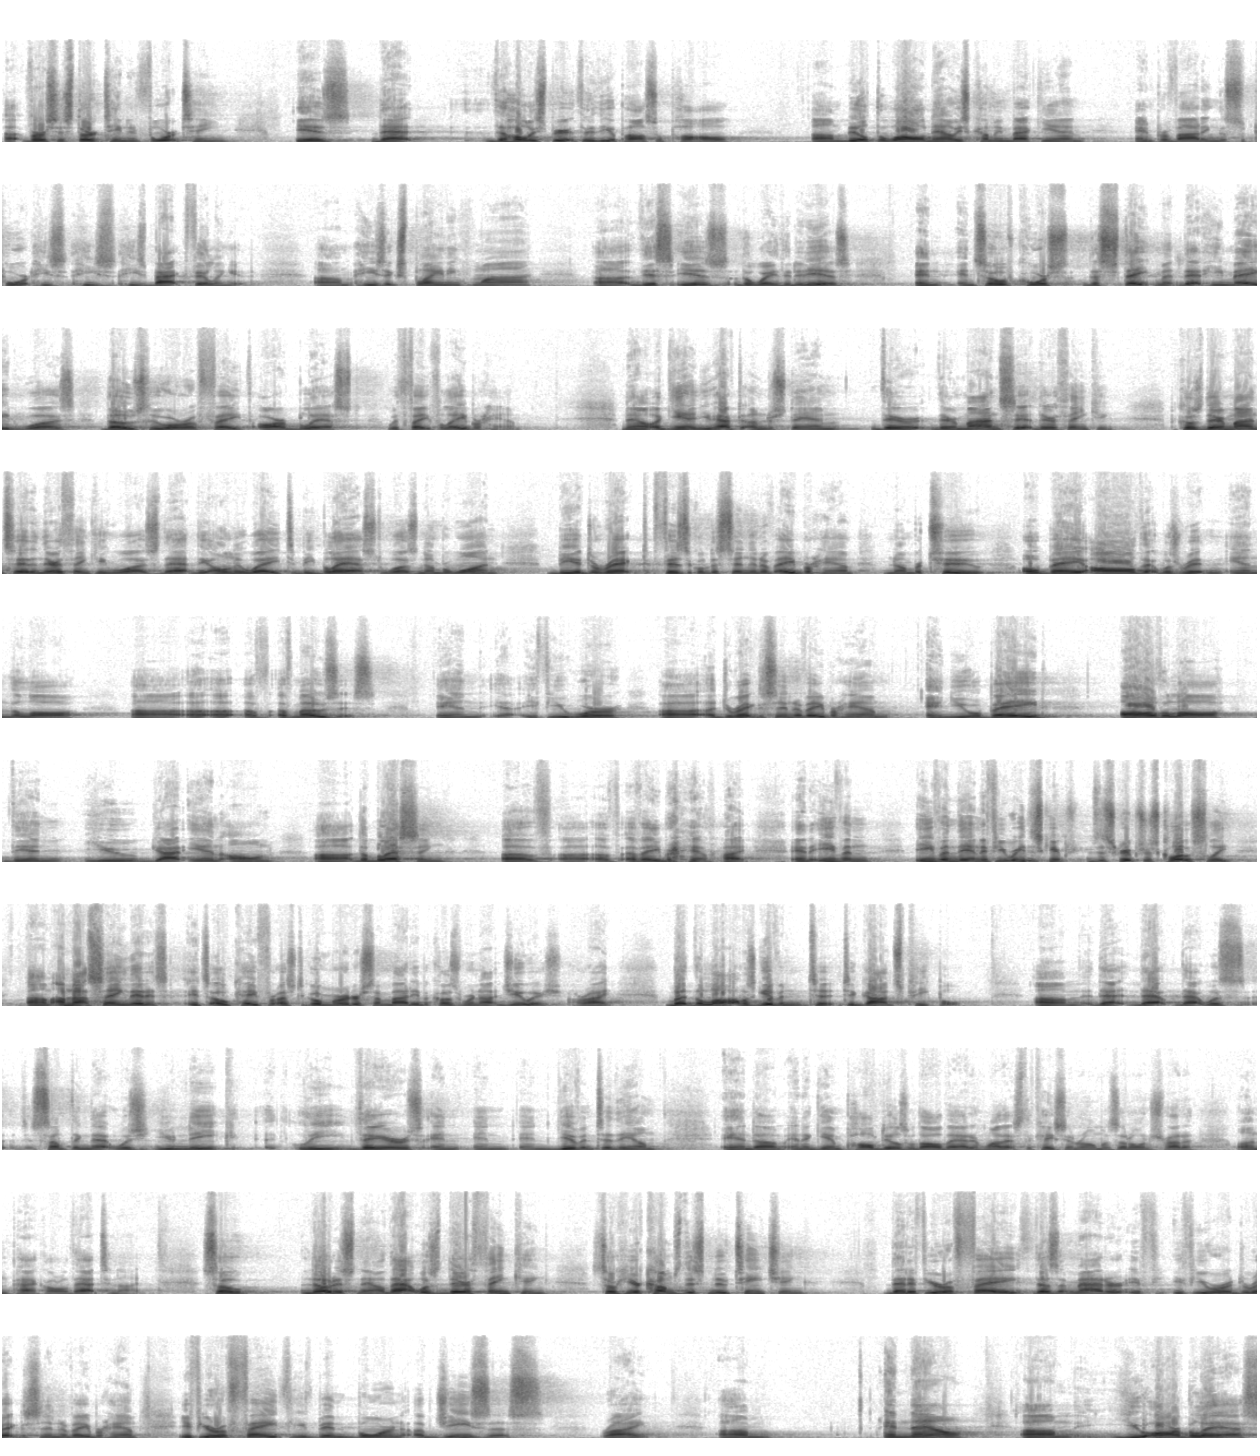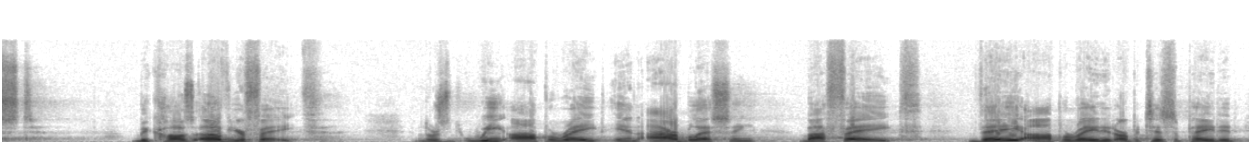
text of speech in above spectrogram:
uh, verses 13 and 14 is that the Holy Spirit, through the Apostle Paul, um, built the wall. Now he's coming back in and providing the support. He's, he's, he's backfilling it. Um, he's explaining why uh, this is the way that it is. And, and so, of course, the statement that he made was those who are of faith are blessed with faithful Abraham. Now, again, you have to understand their, their mindset, their thinking. Because their mindset and their thinking was that the only way to be blessed was number one, be a direct physical descendant of Abraham. Number two, obey all that was written in the law uh, uh, uh of, of Moses. And if you were uh, a direct descendant of Abraham and you obeyed all the law, then you got in on uh, the blessing of, of, of, Abraham, right? And even, even then, if you read the, script, the scriptures closely, um, I'm not saying that it's, it's okay for us to go murder somebody because we're not Jewish, all right? But the law was given to, to God's people. Um, that, that, that was something that was uniquely theirs and, and, and given to them. And, um, and again, Paul deals with all that and why that's the case in Romans. I don't want to try to unpack all of that tonight. So notice now, that was their thinking. So here comes this new teaching that if you're of faith, doesn't matter if, if you are a direct descendant of Abraham, if you're of faith, you've been born of Jesus, right? Um, and now um, you are blessed because of your faith. Words, we operate in our blessing by faith. They operated or participated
